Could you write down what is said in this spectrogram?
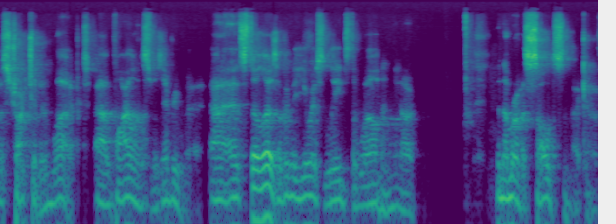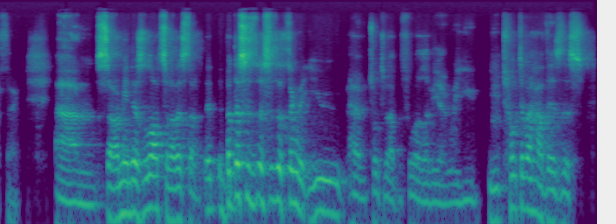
was structured and worked, uh, violence was everywhere, and it still is. I think the U.S. leads the world in you know the number of assaults and that kind of thing. Um, so I mean, there's lots of other stuff, but this is this is the thing that you have talked about before, Olivier, where you you talked about how there's this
